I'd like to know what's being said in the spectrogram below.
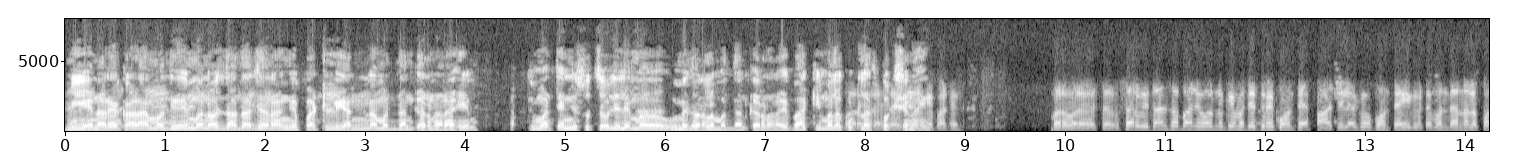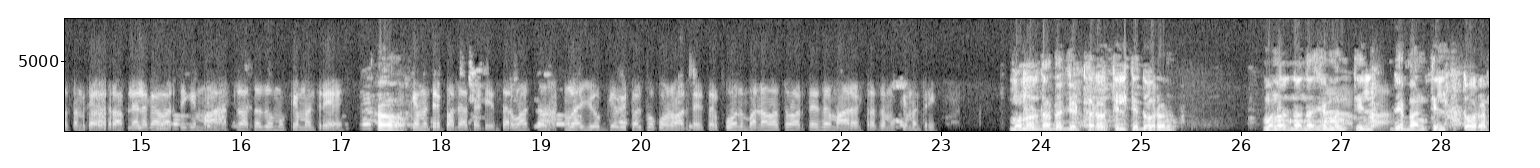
मी येणाऱ्या काळामध्ये मनोज दादा जरांगे पाटील यांना मतदान करणार आहे. किंवा त्यांनी सुचवलेल्या म- उमेदवाराला मतदान करणार आहे. बाकी मला कुठलाच बरोबर आहे, पक्ष. नाही. जरांगे पाटील. बरोबर आहे सर. सर विधानसभा निवडणुकीमध्ये तुम्ही कोणत्याही पार्टीला किंवा कोणत्याही गठबंधनाला पसंत करा. तर आपल्याला काय वाटतं की महाराष्ट्राचा जो मुख्यमंत्री आहे हा. मुख्यमंत्री पदासाठी सर्वात चांगला योग्य विकल्प कोण वाटतंय सर? कोण बनावं असं वाटतंय सर महाराष्ट्राचा मुख्यमंत्री? मनोज दादा जे ठरवतील ते धोरण. मनोज दादा जे म्हणतील जे बांधतील ते तोरण.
